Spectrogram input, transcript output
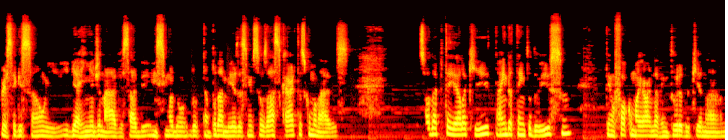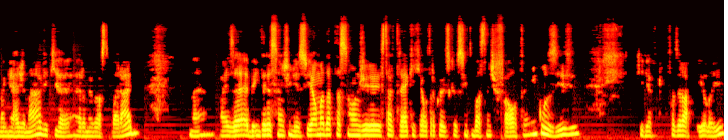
perseguição e, e guerrinha de nave, sabe? Em cima do, do tampo da mesa, assim, você usar as cartas como naves. Só adaptei ela aqui, ainda tem tudo isso. Tem um foco maior na aventura do que na, na guerra de nave, que é, era o negócio do baralho né? Mas é, é, bem interessante nisso. E é uma adaptação de Star Trek, que é outra coisa que eu sinto bastante falta. Inclusive, queria fazer um apelo aí.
